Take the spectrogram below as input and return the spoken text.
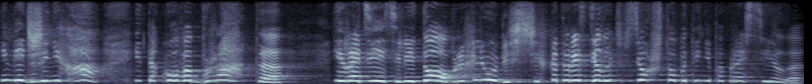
Иметь жениха и такого брата, и родителей добрых, любящих, которые сделают все, что бы ты ни попросила.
